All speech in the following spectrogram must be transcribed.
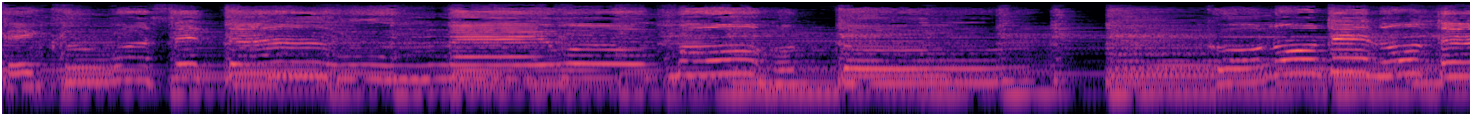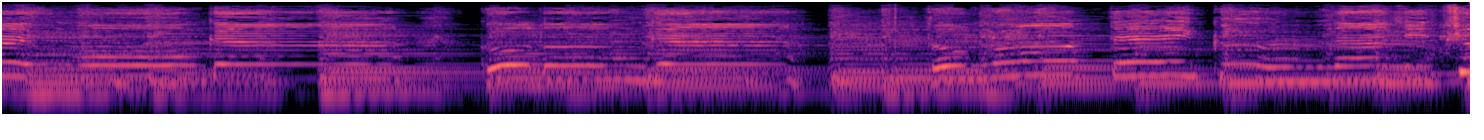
出く。わせた運命をもっとこの手の太陽が鼓動が灯っていくんだ地中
